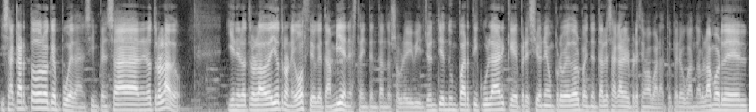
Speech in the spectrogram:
y sacar todo lo que puedan sin pensar en el otro lado. Y en el otro lado hay otro negocio que también está intentando sobrevivir. Yo entiendo un particular que presione a un proveedor para intentarle sacar el precio más barato, pero cuando hablamos del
